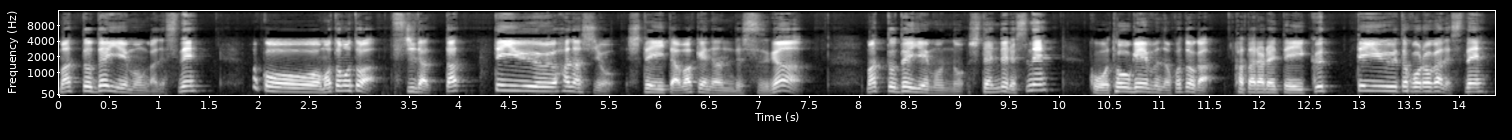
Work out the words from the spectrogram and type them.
マット・デイエモンがですね、こう、もともとは土だったっていう話をしていたわけなんですが、マット・デイエモンの視点でですね、こう、陶芸部のことが語られていくっていうところがですね、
